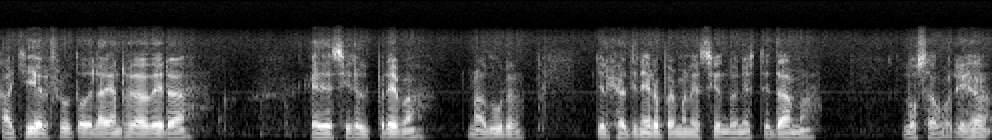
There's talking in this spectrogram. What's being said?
Aquí el fruto de la enredadera, es decir, el prema, madura, y el jardinero permaneciendo en este Dhamma, lo saborea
